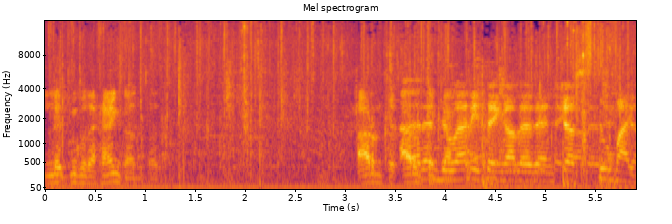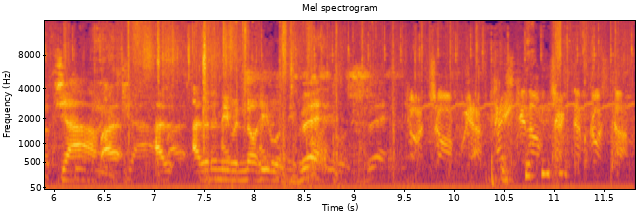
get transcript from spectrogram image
let me with a handgun. But I don't. I I don't didn't do that's- anything other than just do my job. I, I, I didn't even know he was there. Good job, we have taken objective Gustav.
